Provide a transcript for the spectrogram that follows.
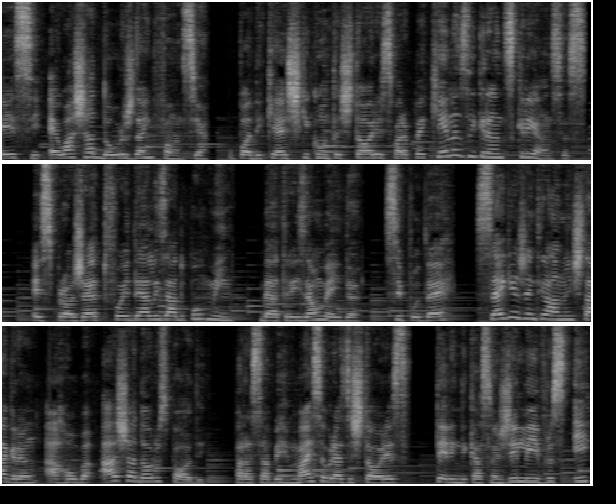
Esse é o Achadouros da Infância, o podcast que conta histórias para pequenas e grandes crianças. Esse projeto foi idealizado por mim, Beatriz Almeida. Se puder, segue a gente lá no Instagram, @achadoorospod, para saber mais sobre as histórias, ter indicações de livros e,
